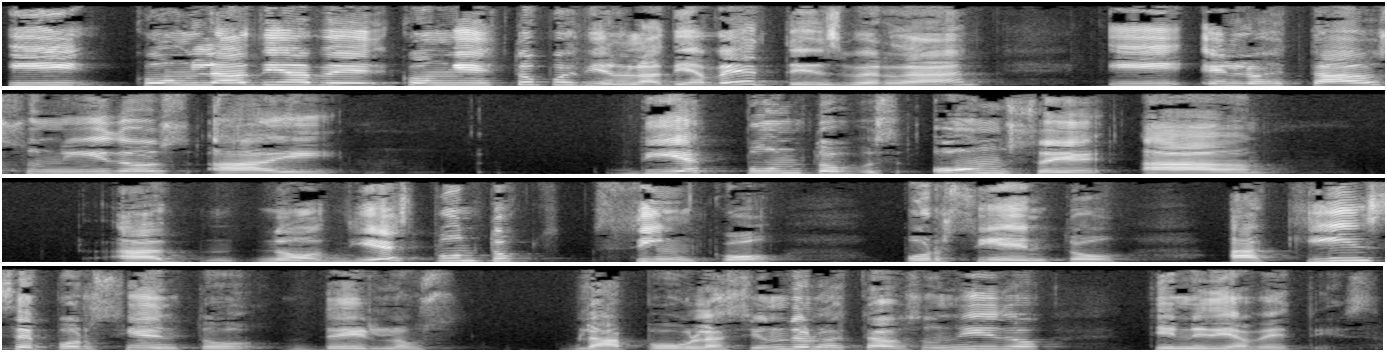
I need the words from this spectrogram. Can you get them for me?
Y con, la con esto pues viene la diabetes, ¿verdad? Y en los Estados Unidos hay 10.11 a, a, no, 10.5% a 15% de los, la población de los Estados Unidos tiene diabetes.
